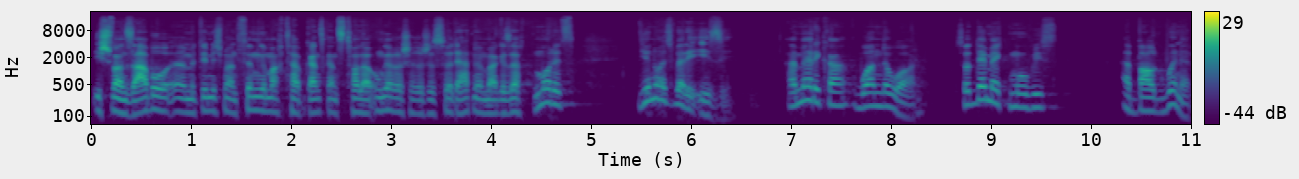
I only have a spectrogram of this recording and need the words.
Istvan Sabo, äh, mit dem ich mal einen Film gemacht habe, ganz, ganz toller ungarischer Regisseur, der hat mir mal gesagt, Moritz, you know it's very easy. America won the war. So they make movies about winner.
